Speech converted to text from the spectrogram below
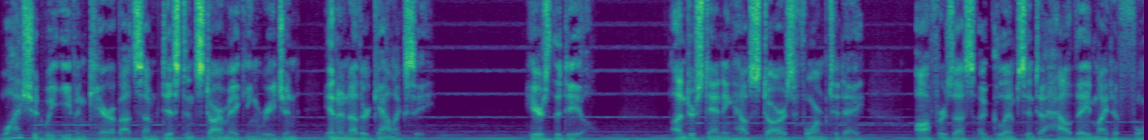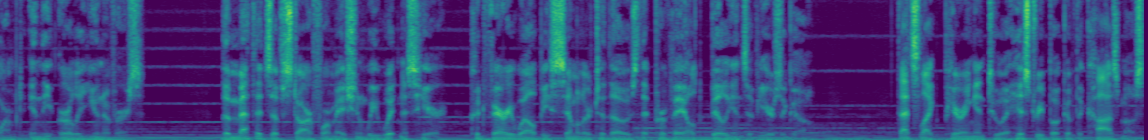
why should we even care about some distant star-making region in another galaxy? Here's the deal. Understanding how stars form today offers us a glimpse into how they might have formed in the early universe. The methods of star formation we witness here could very well be similar to those that prevailed billions of years ago. That's like peering into a history book of the cosmos,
